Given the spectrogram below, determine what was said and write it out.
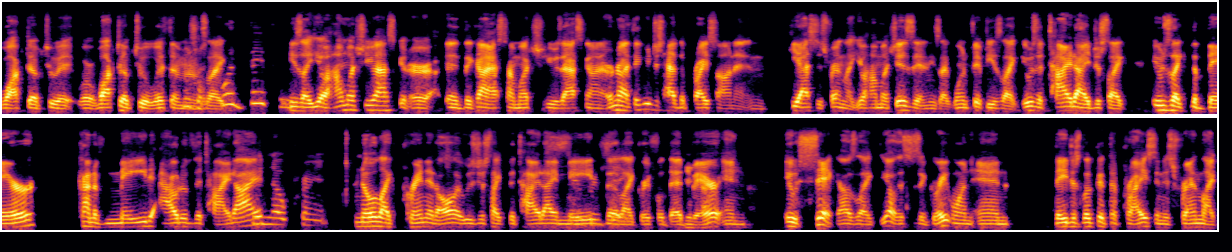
walked up to it or walked up to it with him and He's was like, 150. he's like, yo, how much are you asking? Or uh, the guy asked how much he was asking on it, or no, I think we just had the price on it, and he asked his friend like, yo, how much is it? And he's like 150. He's like, it was a tie dye, just like it was like the bear kind of made out of the tie dye no print. no like print at all. It was just like the tie dye Super made the like Grateful Dead Yeah. bear, and it was sick. I was like, yo, this is a great one. And they just looked at the price, and his friend like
